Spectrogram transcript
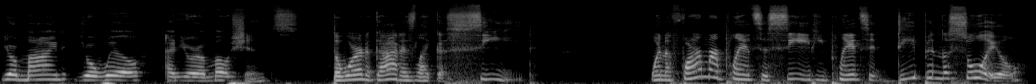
Your mind, your will, and your emotions. The word of God is like a seed. When a farmer plants a seed, he plants it deep in the soil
